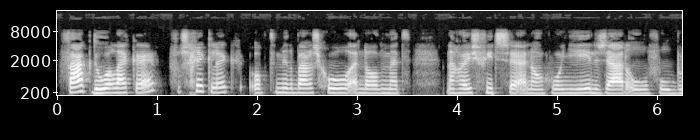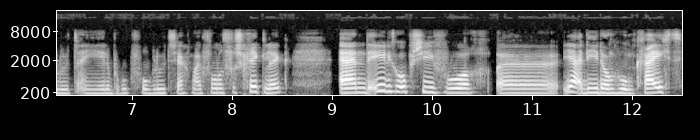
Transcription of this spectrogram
Vaak doorlekken. Verschrikkelijk op de middelbare school. En dan met naar huis fietsen. En dan gewoon je hele zadel vol bloed. En je hele broek vol bloed, zeg maar. Ik vond het verschrikkelijk. En de enige optie voor, uh, ja, die je dan gewoon krijgt.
